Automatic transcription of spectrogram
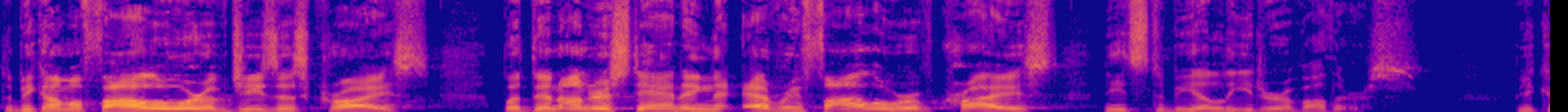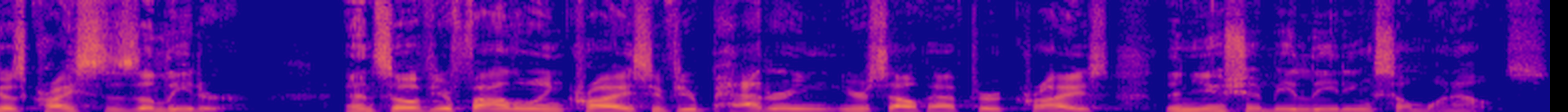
to become a follower of Jesus Christ, but then understanding that every follower of Christ needs to be a leader of others because Christ is a leader. And so, if you're following Christ, if you're patterning yourself after Christ, then you should be leading someone else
